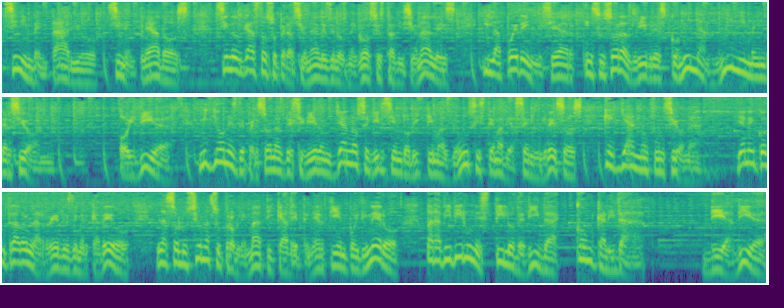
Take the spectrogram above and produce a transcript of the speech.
sin inventario, sin empleados, sin los gastos operacionales de los negocios tradicionales y la puede iniciar en sus horas libres con una mínima inversión. Hoy día, millones de personas decidieron ya no seguir siendo víctimas de un sistema de hacer ingresos que ya no funciona y han encontrado en las redes de mercadeo la solución a su problemática de tener tiempo y dinero para vivir un estilo de vida con calidad. Día a día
